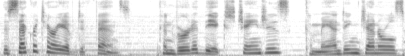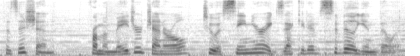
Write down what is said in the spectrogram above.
The Secretary of Defense converted the Exchange's commanding general's position from a major general to a senior executive civilian billet.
